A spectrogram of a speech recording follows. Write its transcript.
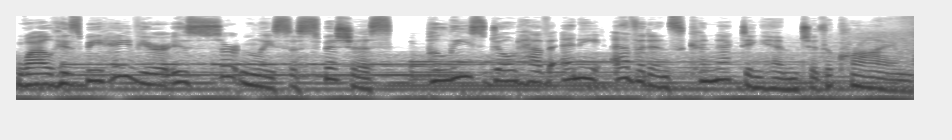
While his behavior is certainly suspicious, police don't have any evidence connecting him to the crime.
